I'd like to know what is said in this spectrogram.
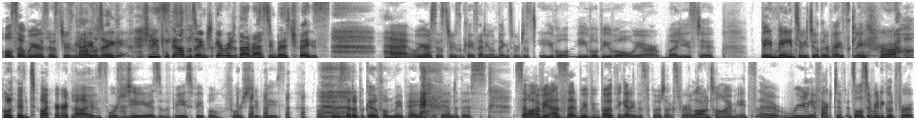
Also, we are sisters. In case, Scaffolding. She's scaffolding to get rid of that resting bitch face. Uh, we are sisters in case anyone thinks we're just evil, evil people. We are well used to being mean to each other basically for our whole entire lives. 42 years of abuse, people. 42 abuse. I'm going to set up a GoFundMe page at the end of this. So, I've, as I said, we've been both been getting this Botox for a long time. It's uh, really effective. It's also really good for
